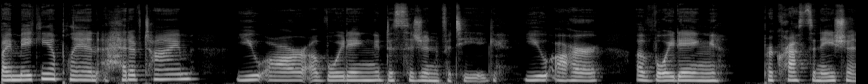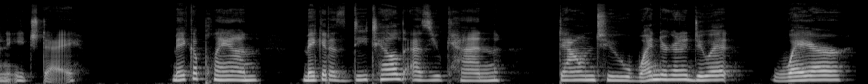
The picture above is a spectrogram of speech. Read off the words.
By making a plan ahead of time, you are avoiding decision fatigue. You are avoiding procrastination each day. Make a plan, make it as detailed as you can, down to when you're going to do it, where,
